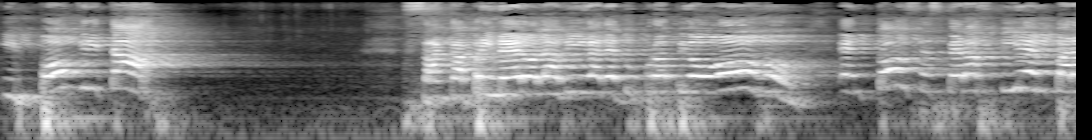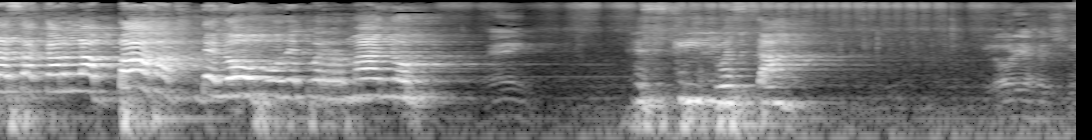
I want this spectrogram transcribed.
Hipócrita. Saca primero la viga de tu propio ojo. Entonces verás bien para sacar la paja del ojo de tu hermano. Escrito está. Gloria a Jesús.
